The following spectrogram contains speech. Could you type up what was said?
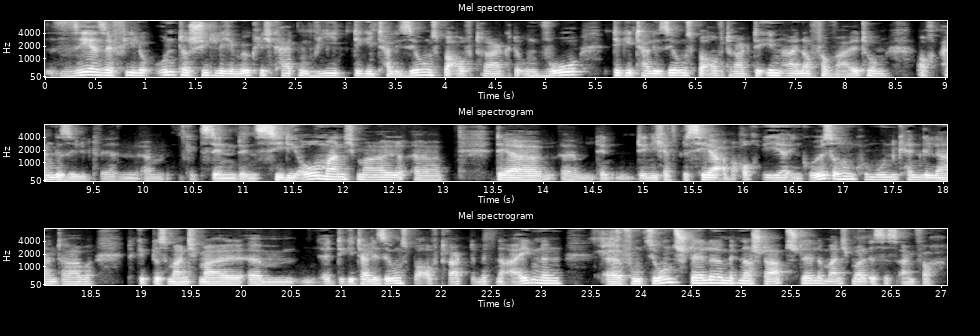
sehr, sehr viele unterschiedliche Möglichkeiten, wie Digitalisierungsbeauftragte und wo Digitalisierungsbeauftragte in einer Verwaltung auch angesiedelt werden. Ähm, Gibt es den, den CDO manchmal, äh, der, ähm, den, den ich jetzt bisher aber auch eher in größeren Kommunen kennengelernt habe. Da gibt es manchmal ähm, Digitalisierungsbeauftragte mit einer eigenen äh, Funktionsstelle, mit einer Stabsstelle. Manchmal ist es einfach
